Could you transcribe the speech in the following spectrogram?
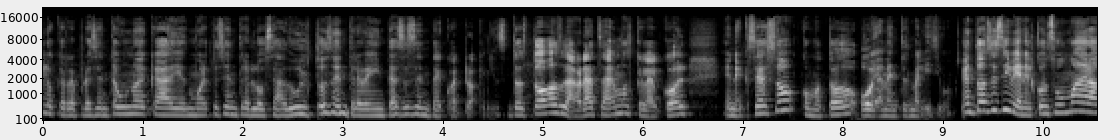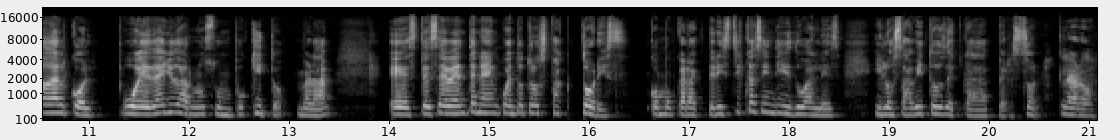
Lo que representa uno de cada 10 muertes entre los adultos entre 20 a 64 años. Entonces, todos, la verdad, sabemos que el alcohol en exceso, como todo, obviamente es malísimo. Entonces, si bien el consumo moderado de alcohol puede ayudarnos un poquito, ¿verdad? Este, se deben tener en cuenta otros factores como características individuales y los hábitos de cada persona. Claro.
